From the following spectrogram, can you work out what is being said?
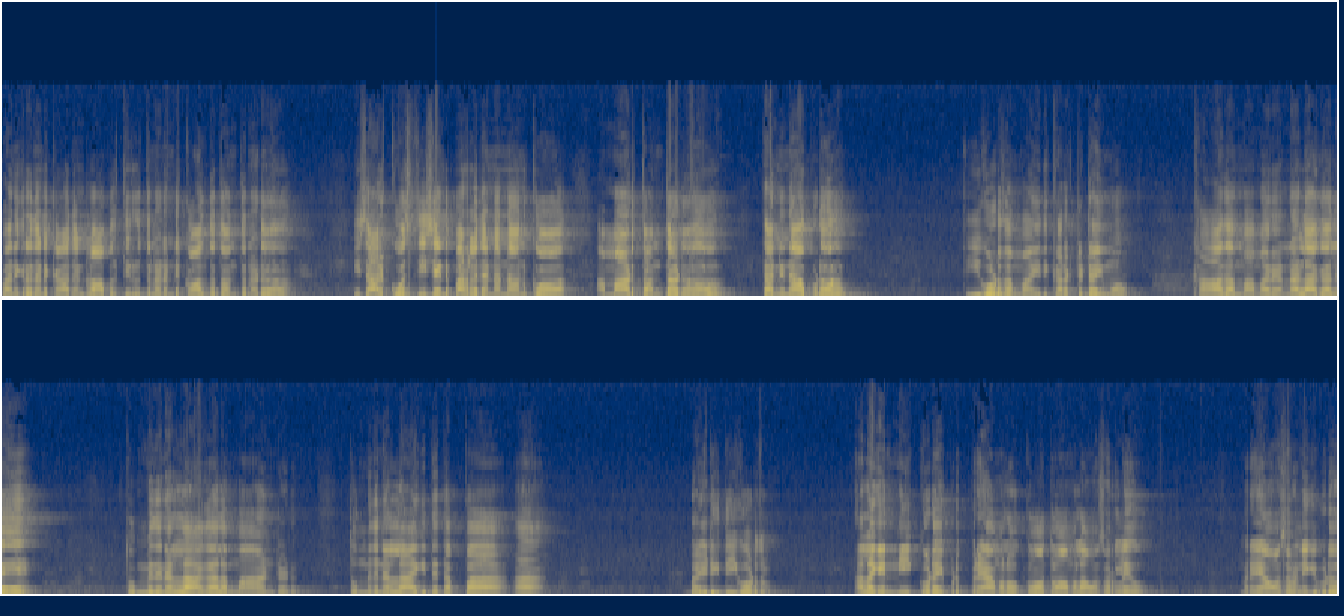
పనికిరాదంటే కాదండి లోపల తిరుగుతున్నాడండి కాలుతో తంతున్నాడు. ఈసారి కోసి తీసేయండి పర్లేదండి అన్నావు అనుకో. అమ్మ ఆడు తంతాడు. తన్నినా ఇప్పుడు తీయకూడదమ్మా ఇది కరెక్ట్ టైము. కాదమ్మా మరి ఎన్నాళ్ళు ఆగాలి? తొమ్మిది నెలలు ఆగాలమ్మా అంటాడు. తొమ్మిది నెలలు ఆగితే తప్ప బయటికి తీయకూడదు. అలాగే నీకు కూడా ఇప్పుడు ప్రేమలో గో దోమలో అవసరం లేవు. మరి ఏం అవసరం నీకు ఇప్పుడు?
